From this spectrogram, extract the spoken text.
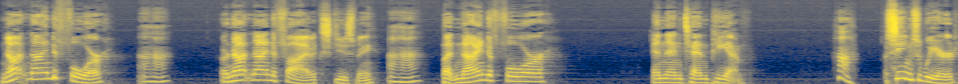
Not nine to four. Uh huh. or not nine to five, excuse me, Uh huh. but nine to four and then 10 p.m. Huh. Seems weird.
